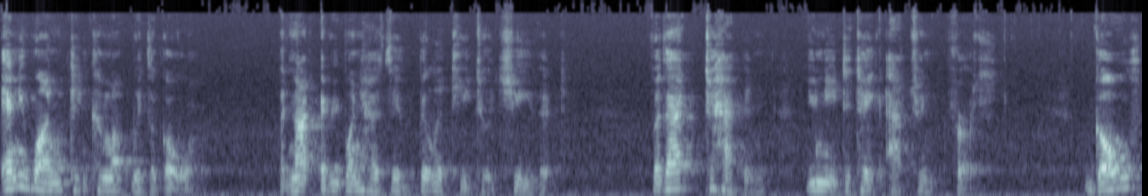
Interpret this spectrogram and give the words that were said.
Anyone can come up with a goal, but not everyone has the ability to achieve it. For that to happen, you need to take action first. Goals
